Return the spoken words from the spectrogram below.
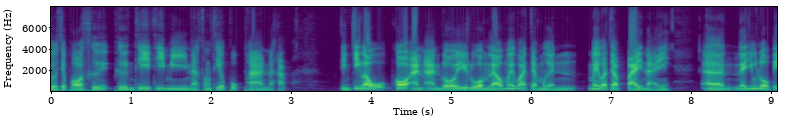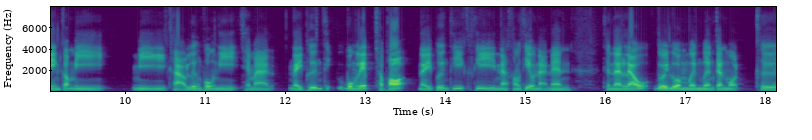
โดยเฉพาะพื้นที่ที่มีนักท่องเที่ยวพลุกพล่านนะครับ จริงๆแล้วพออ่านอ่านโดยรวมแล้วไม่ว่าจะเหมือนไม่ว่าจะไปไหนในยุโรปเองก็มีมีข่าวเรื่องพวกนี้ใช่ไหมในพื้นที่วงเล็บเฉพาะในพื้นที่ที่นักท่องเที่ยวหนาแน่น ฉะนั้นแล้วโดยรวมเหมือนเหมือนกันหมด คือ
